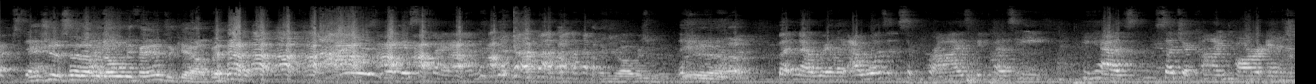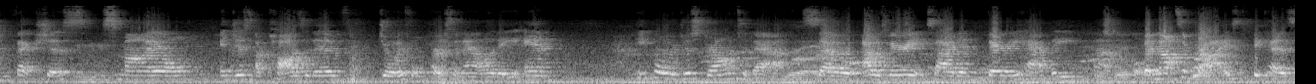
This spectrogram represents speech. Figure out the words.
approached You should have set up an OnlyFans account. I was biggest fan. and you always would. yeah. But no, really, I wasn't surprised because he he has such a kind heart and an infectious Mhm. smile and just a positive, joyful personality, and people are just drawn to that. Right. So I was very excited, very happy, um, but not surprised because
